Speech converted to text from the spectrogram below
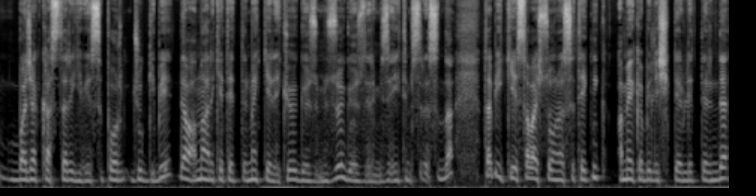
bacak kasları gibi, sporcu gibi devamlı hareket ettirmek gerekiyor gözümüzü, gözlerimizi eğitim sırasında. Tabii ki savaş sonrası teknik Amerika Birleşik Devletleri'nde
